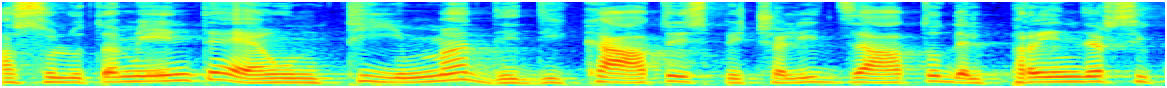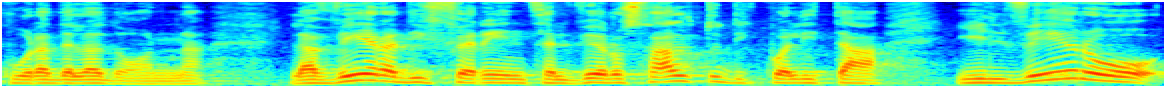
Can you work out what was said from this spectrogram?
Assolutamente è un team dedicato e specializzato del prendersi cura della donna. La vera differenza, il vero salto di qualità, il vero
